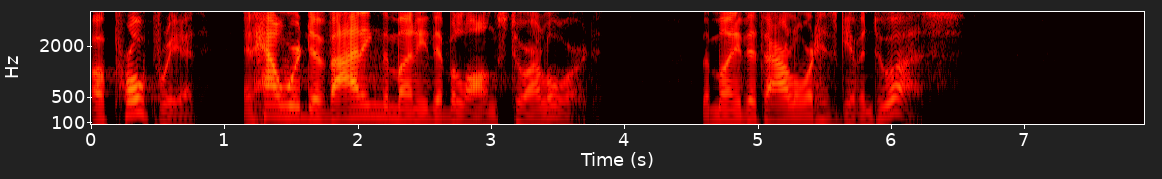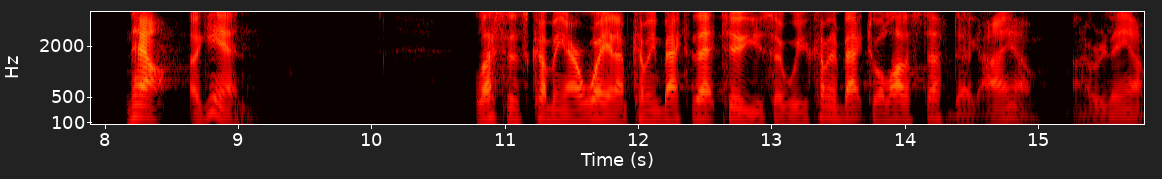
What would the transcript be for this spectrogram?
appropriate in how we're dividing the money that belongs to our Lord, the money that our Lord has given to us. Now, again, lessons coming our way, and I'm coming back to that too. You say, Well, you're coming back to a lot of stuff, Doug. I am. I really am.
